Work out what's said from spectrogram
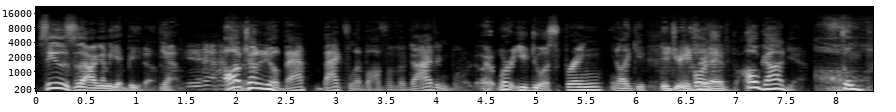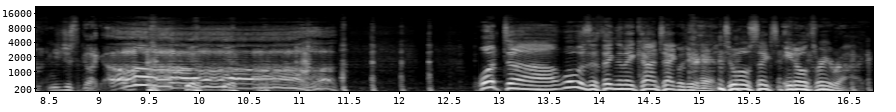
"See, this is how I'm going to get beat up." Yeah. All I'm trying to do a back backflip off of a diving board, or where you do a spring. You know, like you. Did you hit your head? Oh God, yeah. Oh. Thump, and you just go like, oh. what? uh What was the thing that made contact with your head? 206-803 rock.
